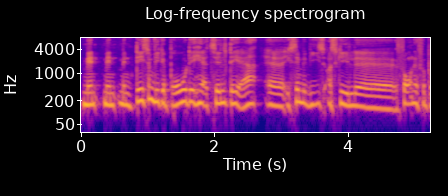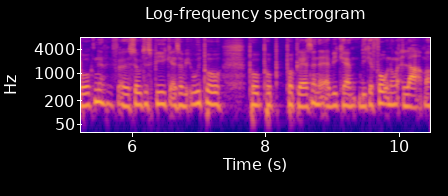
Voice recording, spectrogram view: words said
Men, men, men det, som vi kan bruge det her til, det er øh, eksempelvis at skille øh, forne for bukkene, øh, so to speak, altså vi ude på, på, på, på pladserne, at vi kan, vi kan få nogle alarmer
